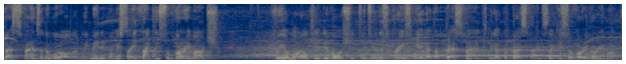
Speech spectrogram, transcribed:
best fans in the world, and we mean it when we say thank you so very much for your loyalty and devotion to Judas Priest. We got the best fans. We got the best fans. Thank you so very, very much.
